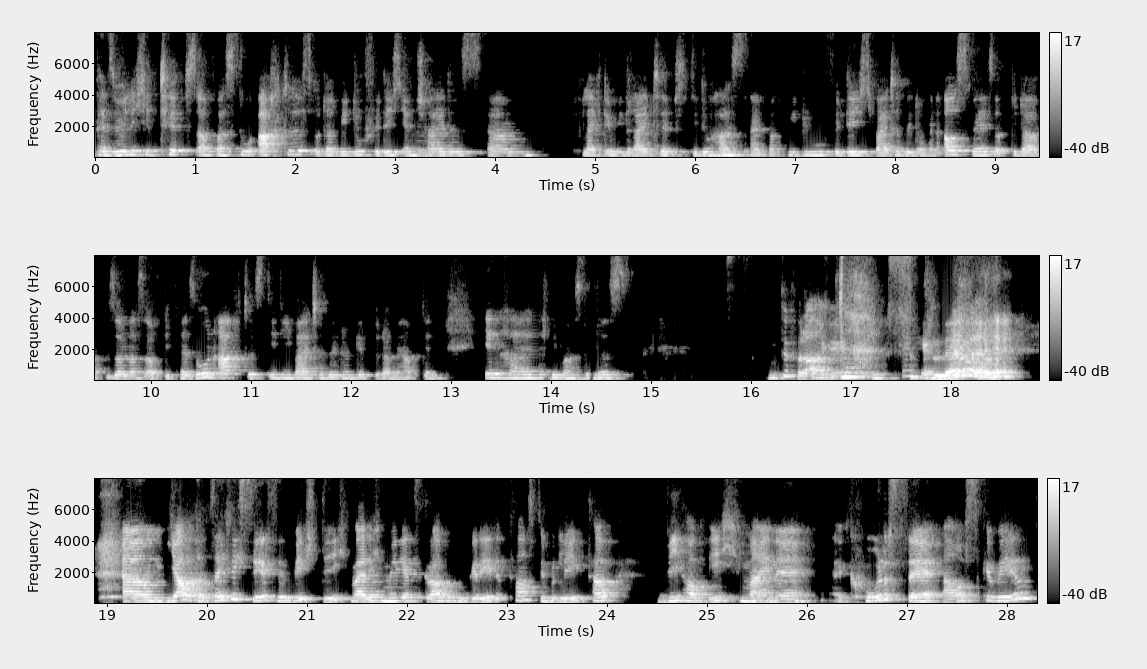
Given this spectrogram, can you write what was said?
persönliche Tipps, auf was du achtest oder wie du für dich entscheidest? Ähm, vielleicht irgendwie drei Tipps, die du mhm. hast, einfach wie du für dich Weiterbildungen auswählst, ob du da besonders auf die Person achtest, die die Weiterbildung gibt oder mehr auf den Inhalt. Wie machst du das? Gute Frage. Clever. ähm, ja, tatsächlich sehr, sehr wichtig, weil ich mir jetzt gerade, wo du geredet hast, überlegt habe, wie habe ich meine Kurse ausgewählt?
